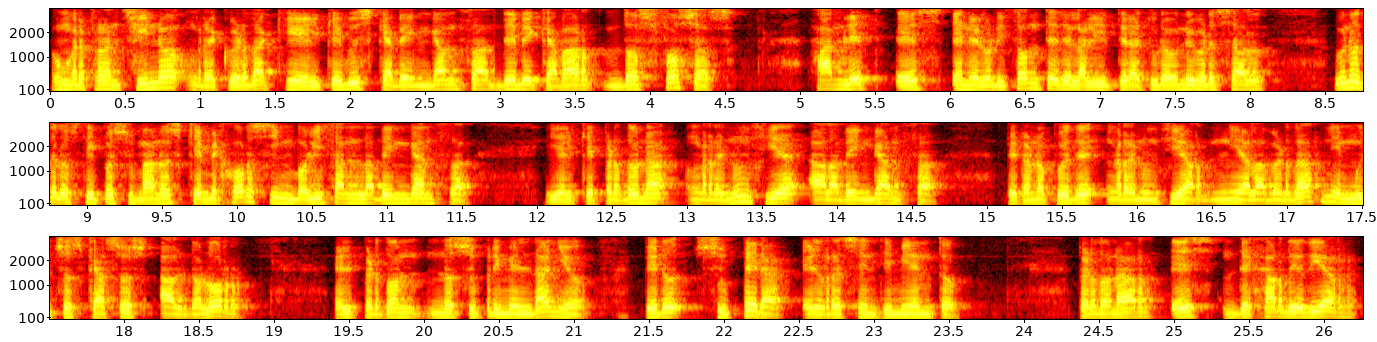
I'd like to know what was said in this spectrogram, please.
Un refrán chino recuerda que el que busca venganza debe cavar dos fosas. Hamlet es, en el horizonte de la literatura universal, uno de los tipos humanos que mejor simbolizan la venganza, y el que perdona renuncia a la venganza, pero no puede renunciar ni a la verdad ni en muchos casos al dolor. El perdón no suprime el daño, pero supera el resentimiento. Perdonar es dejar de odiar.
